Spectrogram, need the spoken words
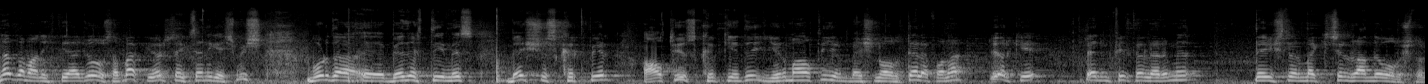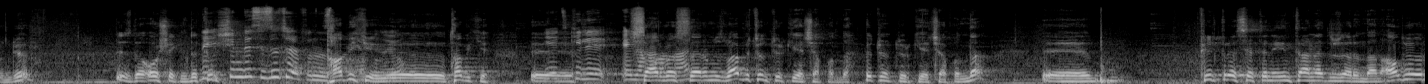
Ne zaman ihtiyacı olursa bakıyor 80'i geçmiş. Burada e, belirttiğimiz 541 647 26 25 nolu telefona diyor ki benim filtrelerimi değiştirmek için randevu oluşturun diyor. Biz de o şekilde Değişim de sizin tarafınızdan Tabii ki, yapılıyor. e, tabii ki. E, Yetkili elemanlar. Serbestlerimiz var bütün Türkiye çapında. Bütün Türkiye çapında. E, filtre setini internet üzerinden alıyor.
